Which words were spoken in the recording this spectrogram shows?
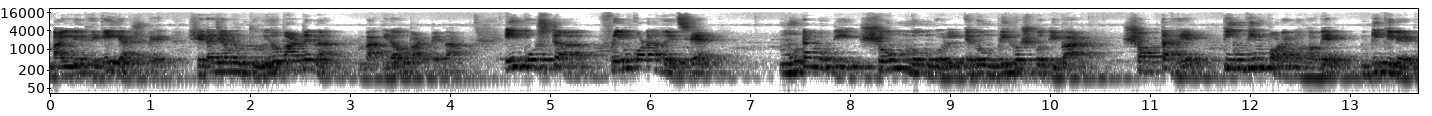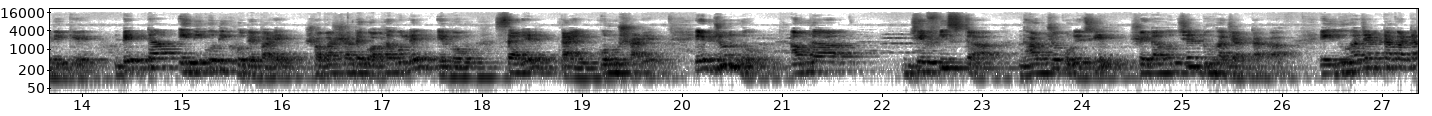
বাইরে থেকেই আসবে। সেটা যেমন তুমিও পারবে না, বাকিরাও পারবে না। এই কোর্সটা ফ্রেম করা হয়েছে মোটামুটি সোম মঙ্গল এবং বৃহস্পতিবার। সপ্তাহে তিন দিন পড়ানো হবে বিকেলের দিকে। ডেটটা এদিক ওদিক হতে পারে, সবার সাথে কথা বলে এবং স্যারের টাইম অনুসারে। এর জন্য আমরা যে ফিসটা ধার্য করেছি, সেটা হচ্ছে দু হাজার টাকা। এই দু হাজার টাকাটা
